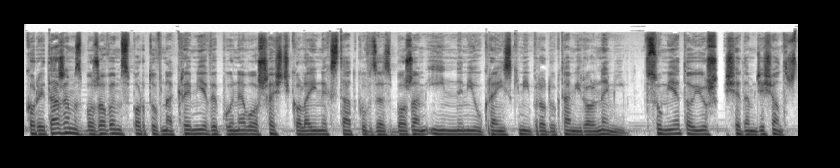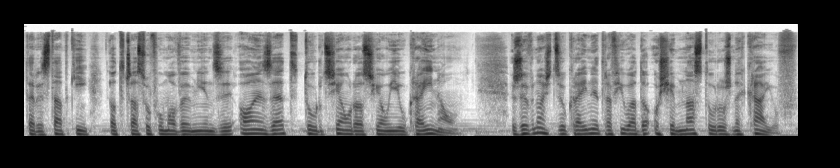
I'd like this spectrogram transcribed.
Korytarzem zbożowym z portów na Krymie wypłynęło sześć kolejnych statków ze zbożem i innymi ukraińskimi produktami rolnymi. W sumie to już 74 statki od czasów umowy między ONZ, Turcją, Rosją i Ukrainą. Żywność z Ukrainy trafiła do 18 różnych krajów.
